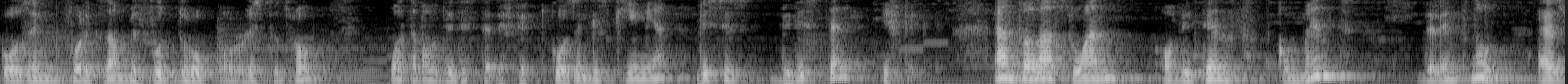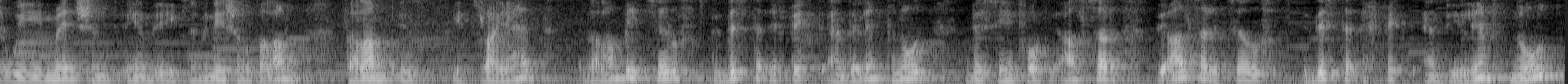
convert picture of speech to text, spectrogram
causing, for example, foot drop or wrist drop. What about the distal effect causing ischemia? This is the distal effect. And the last one of the 10th comment, the lymph node. As we mentioned in the examination of the lump, the lump is a triad. The lump itself, the distal effect, and the lymph node, the same for the ulcer. The ulcer itself, the distal effect, and the lymph node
